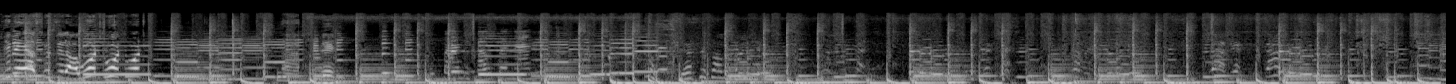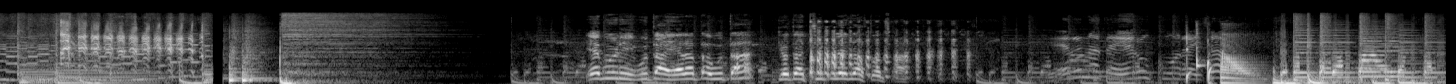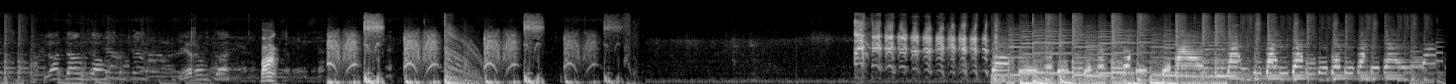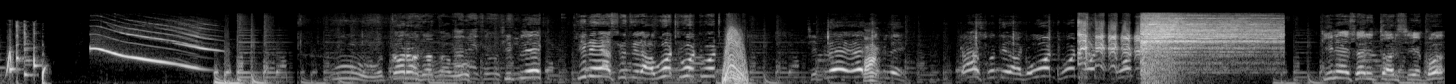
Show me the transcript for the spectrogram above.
किन यहाँ नानी ए बुढी उता हेर त उता त्यो त चिप्ले जस्तो छ। ल जाउँ जाउँ। हेरौँ त तर छ त ऊ चिप्ले किन यहाँ सुतिर ओठ ओठ ओठ ए चिप्ले कहाँ सुतिरहेको ओठ ओठ किन यसरी तर्सिएको?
